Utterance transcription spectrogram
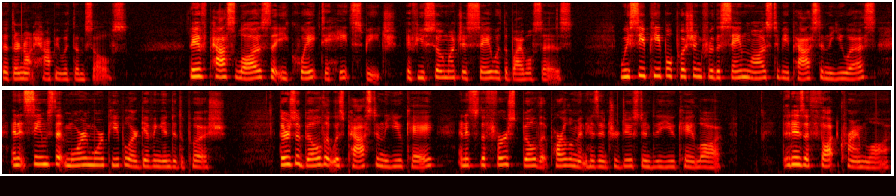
that they're not happy with themselves. They have passed laws that equate to hate speech if you so much as say what the Bible says. We see people pushing for the same laws to be passed in the US, and it seems that more and more people are giving in to the push. There's a bill that was passed in the UK, and it's the first bill that Parliament has introduced into the UK law. That is a thought crime law.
